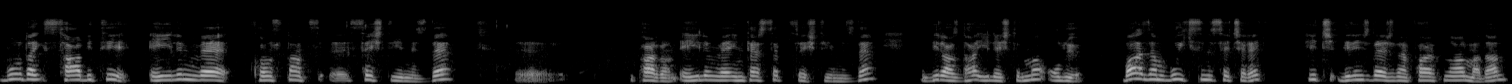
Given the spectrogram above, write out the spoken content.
burada sabiti eğilim ve konstant e, seçtiğimizde e, pardon eğilim ve intercept seçtiğimizde biraz daha iyileştirme oluyor. Bazen bu ikisini seçerek hiç birinci dereceden farkını almadan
